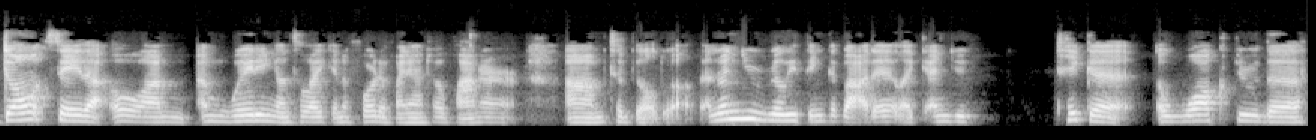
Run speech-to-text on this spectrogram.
don't say that oh i'm i'm waiting until i can afford a financial planner um, to build wealth and when you really think about it like and you take a, a walk through the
